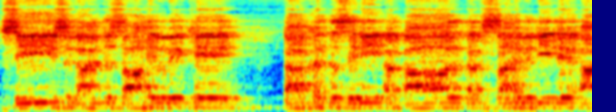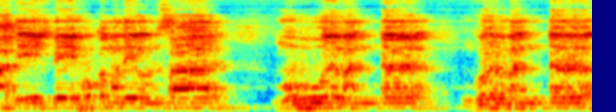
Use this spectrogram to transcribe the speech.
ਸੀਸਗੰਜ ਸਾਹਿਬ ਵਿਖੇ ਤਖਤ ਸ੍ਰੀ ਅਕਾਲ ਤਖਤ ਸਾਹਿਬ ਜੀ ਦੇ ਆਦੇਸ਼ ਦੇ ਹੁਕਮ ਦੇ ਅਨੁਸਾਰ ਮੂਲ ਮੰਤਰ ਗੁਰਮੰਤਰ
